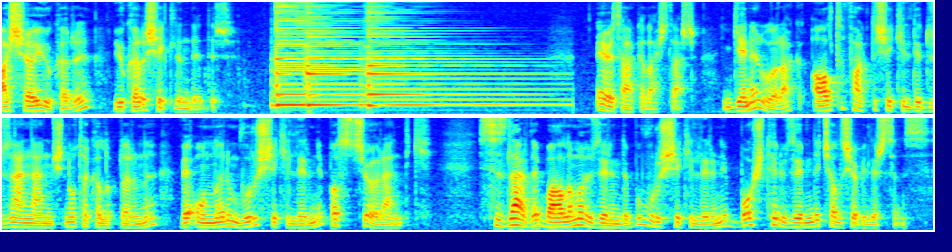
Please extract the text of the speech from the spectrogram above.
aşağı yukarı yukarı şeklindedir. Evet arkadaşlar, genel olarak 6 farklı şekilde düzenlenmiş nota kalıplarını ve onların vuruş şekillerini basitçe öğrendik. Sizler de bağlama üzerinde bu vuruş şekillerini boş tel üzerinde çalışabilirsiniz.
